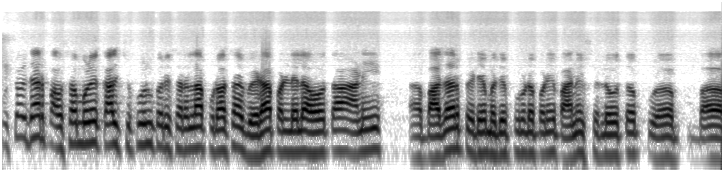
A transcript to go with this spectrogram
मुसळधार पावसामुळे काल चिपळूण परिसराला पुराचा वेढा पडलेला होता आणि बाजारपेठेमध्ये पूर्णपणे पाणी शिरलं होतं.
